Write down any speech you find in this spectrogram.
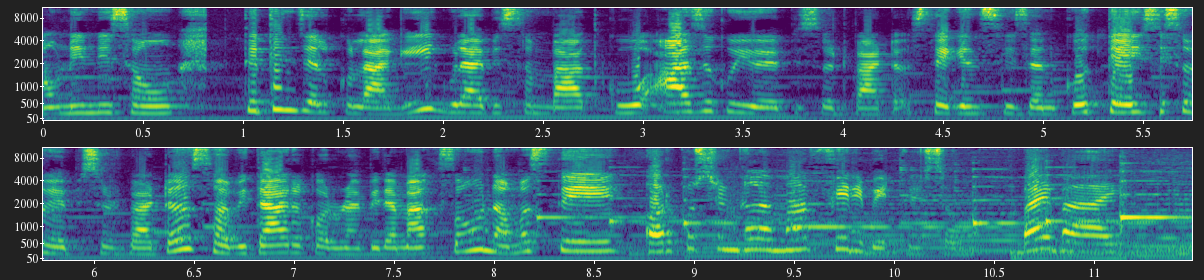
आउने नै छौँ। त्यतिन्जेलको लागि गुलाबी सम्वादको आजको यो एपिसोडबाट सेकेन्ड सिजनको तेइसौँ एपिसोडबाट सविता र करुणा विदा माग्छौँ। नमस्ते। अर्को श्रृङ्खलामा फेरि भेट्नेछौँ। बाई बाई।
